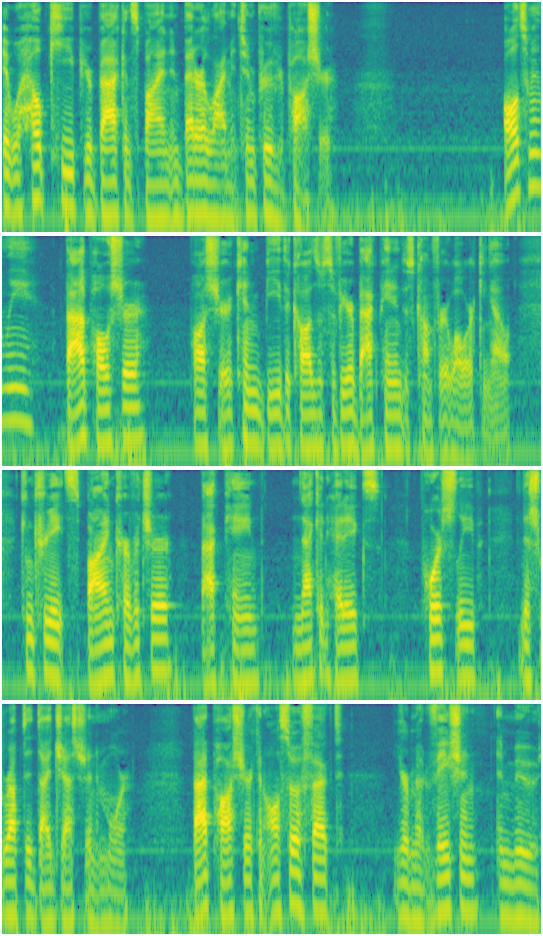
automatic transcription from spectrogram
it will help keep your back and spine in better alignment to improve your posture. Ultimately, bad posture posture can be the cause of severe back pain and discomfort while working out. Can create spine curvature, back pain, neck and headaches, poor sleep, disrupted digestion, and more. Bad posture can also affect your motivation and mood.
